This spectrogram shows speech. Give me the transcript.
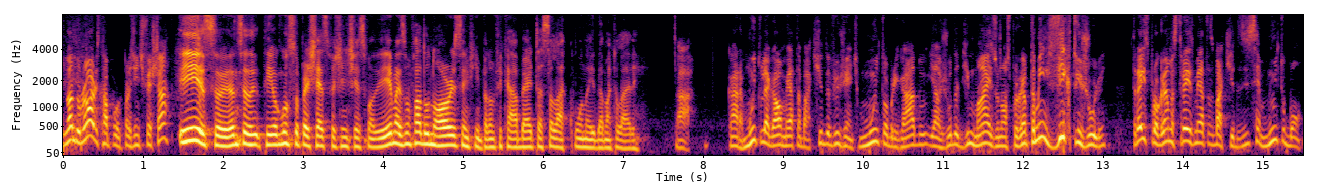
Lando Norris, Raposo, para a gente fechar? Isso, antes tem alguns superchats para a gente responder, mas vamos falar do Norris, enfim, para não ficar aberta essa lacuna aí da McLaren. Tá. Cara, muito legal meta batida, viu, gente? Muito obrigado e ajuda demais o nosso programa. Também invicto em julho, hein? Três programas, três metas batidas. Isso é muito bom.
